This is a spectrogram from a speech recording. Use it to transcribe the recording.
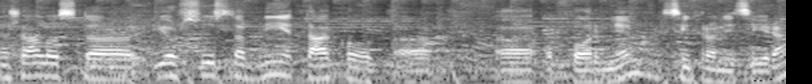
Nažalost, još sustav nije tako oformljen, sinhroniziran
